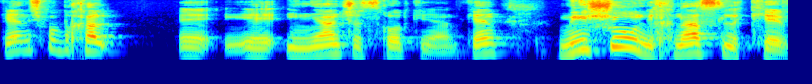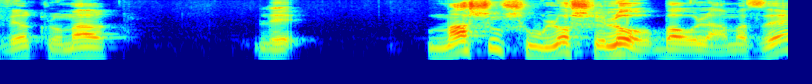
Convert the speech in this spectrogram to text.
כן? יש פה בכלל אה, אה, עניין של זכויות קניין, כן? מישהו נכנס לקבר, כלומר למשהו שהוא לא שלו בעולם הזה,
